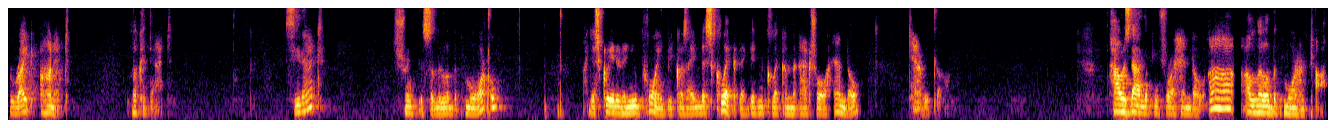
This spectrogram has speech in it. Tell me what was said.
right on it. Look at that. See that? Shrink this a little bit more. Oh, I just created a new point because I misclicked. I didn't click on the actual handle. There we go. How is that looking for a handle? Uh, a little bit more on top.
